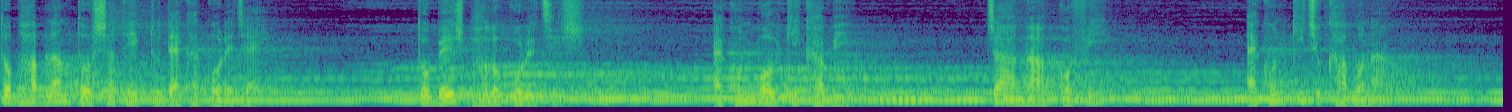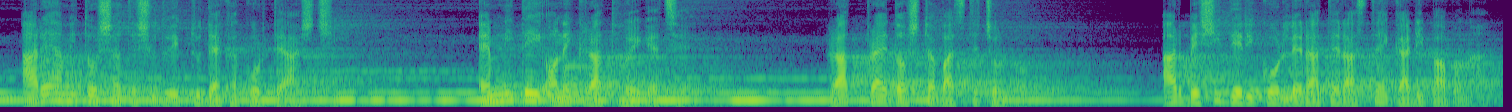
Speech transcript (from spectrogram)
তো ভাবলাম তোর সাথে একটু দেখা করে যাই। তো বেশ ভালো করেছিস। এখন বল কি খাবি? চা না কফি? এখন কিছু খাব না। আরে আমি তোর সাথে শুধু একটু দেখা করতে আসছি। এমনিতেই অনেক রাত হয়ে গেছে। রাত প্রায় দশটা বাজতে চলল। আর বেশি দেরি করলে রাতে রাস্তায় গাড়ি পাবো না।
